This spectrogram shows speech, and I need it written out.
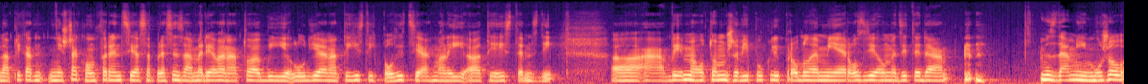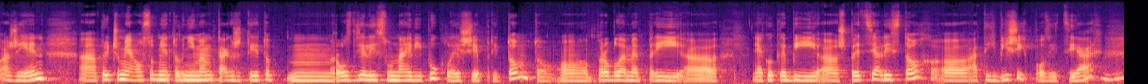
napríklad dnešná konferencia sa presne zameriava na to, aby ľudia na tých istých pozíciách mali tie isté mzdy. A vieme o tom, že vypukli problém je rozdiel medzi teda mzdami mužov a žien, pričom ja osobne to vnímam tak, že tieto mm, rozdiely sú najvypuklejšie pri tomto probléme pri ako keby špecialistoch a tých vyšších pozíciách, mm-hmm.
